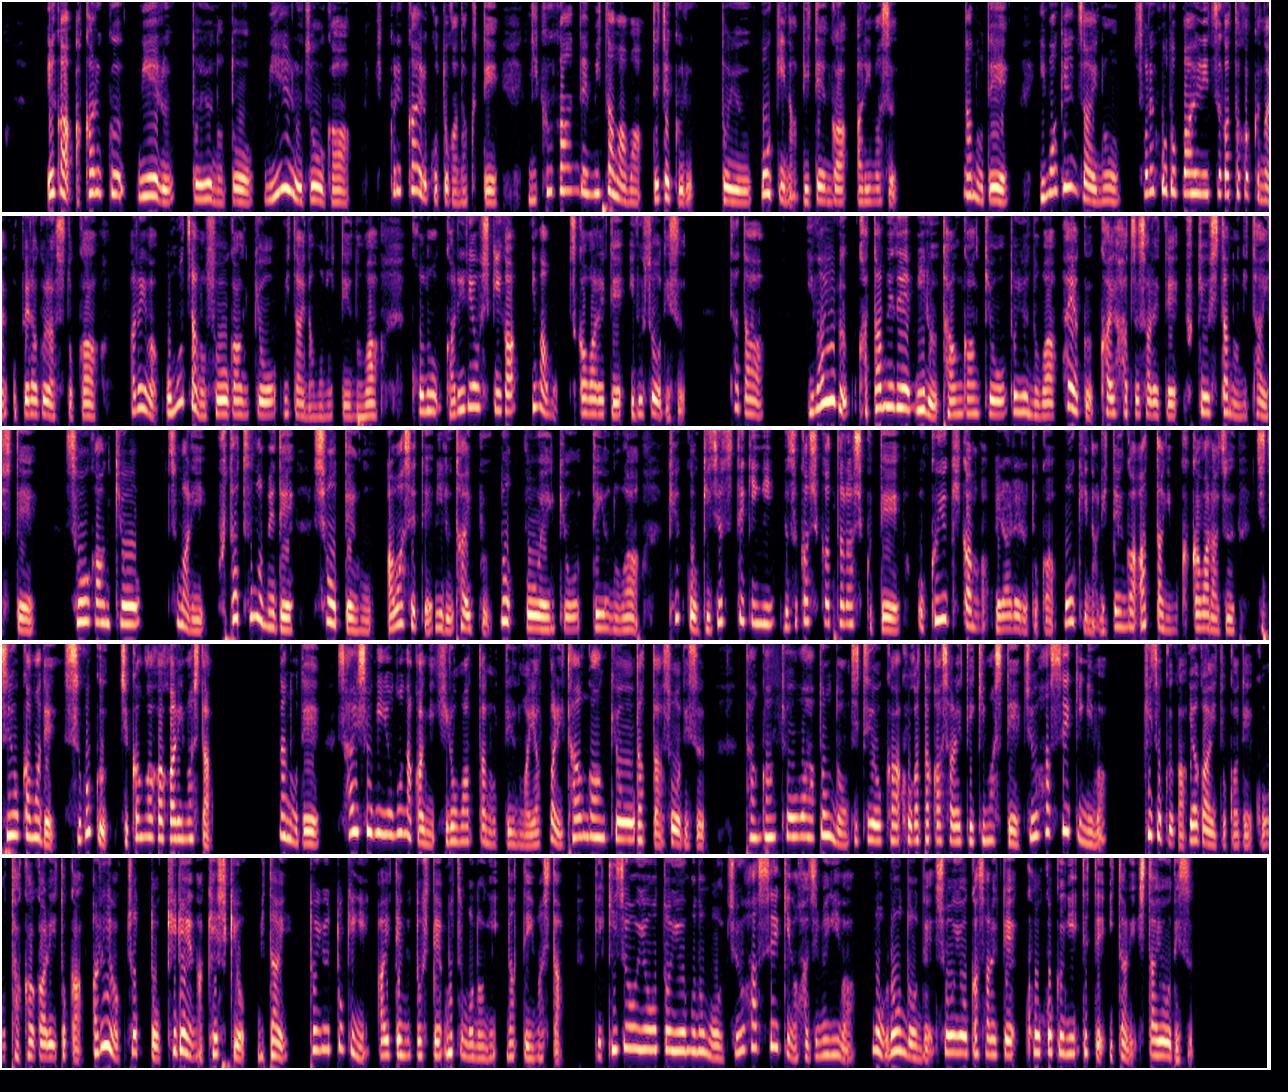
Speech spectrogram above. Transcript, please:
絵が明るく見えるというのと、見える像がひっくり返ることがなくて、肉眼で見たまま出てくるという大きな利点があります。なので、今現在のそれほど倍率が高くないオペラグラスとか、あるいはおもちゃの双眼鏡みたいなものっていうのは、このガリレオ式が今も使われているそうです。ただ、いわゆる片目で見る単眼鏡というのは早く開発されて普及したのに対して、双眼鏡、つまり二つの目で焦点を合わせて見るタイプの望遠鏡っていうのは結構技術的に難しかったらしくて、奥行き感が得られるとか大きな利点があったにもかかわらず、実用化まですごく時間がかかりました。なので、最初に世の中に広まったのっていうのはやっぱり単眼鏡だったそうです。単眼鏡はどんどん実用化、小型化されていきまして、18世紀には貴族が野外とかでこう高狩りとか、あるいはちょっと綺麗な景色を見たいという時にアイテムとして持つものになっていました。劇場用というものも18世紀の初めにはもうロンドンで商用化されて広告に出ていたりしたようです。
